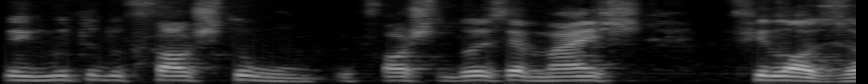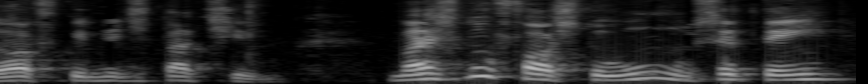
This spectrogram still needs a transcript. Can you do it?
vem muito do Fausto I. O Fausto II é mais filosófico e meditativo. Mas no Fausto I você tem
